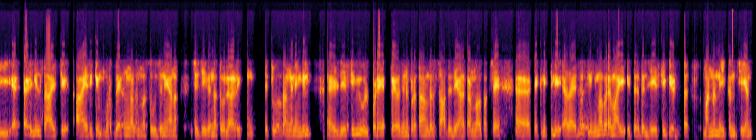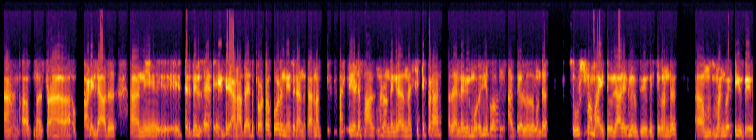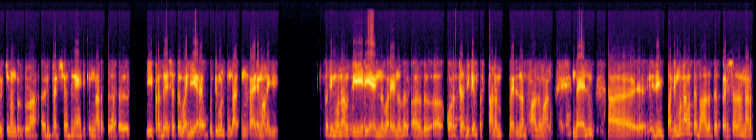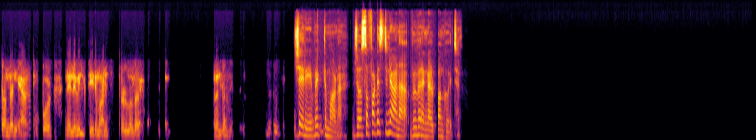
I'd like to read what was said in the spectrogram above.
ഈ എട്ടടിയിൽ താഴ്ച ആയിരിക്കും മൃതദേഹങ്ങൾ എന്ന സൂചനയാണ് ശുചീകരണ തൊഴിലാളി ിട്ടുള്ളത് അങ്ങനെയെങ്കിൽ ജെ സി ബി ഉൾപ്പെടെ പ്രയോജനപ്പെടുത്താനുള്ള ഒരു സാധ്യതയാണ് കാണുന്നത് പക്ഷേ ടെക്നിക്കലി അതായത് നിയമപരമായി ഇത്തരത്തിൽ ജെ സി ബി എടുത്ത് മണ്ണ് നീക്കം ചെയ്യാൻ പാടില്ല. അത് ഇത്തരത്തിൽ എതിരാണ്. അതായത് പ്രോട്ടോകോളിനെതിരാണ് കാരണം അസ്ഥിയുടെ ഭാഗങ്ങൾ ഉണ്ടെങ്കിൽ അത് നശിക്കപ്പെടാൻ അത് അല്ലെങ്കിൽ മുറിഞ്ഞു പോകാൻ സാധ്യതയുള്ളത് കൊണ്ട് സൂക്ഷ്മമായി തൊഴിലാളികളെ ഉപയോഗിച്ചുകൊണ്ട് മൺവെട്ടി ഉപയോഗിച്ചുകൊണ്ടുള്ള ഒരു പരിശോധനയായിരിക്കും നടത്തുക അത് ഈ പ്രദേശത്ത് വലിയേറെ ബുദ്ധിമുട്ടുണ്ടാക്കുന്ന കാര്യമാണ് ഈ പതിമൂന്നാമത്തെ ഏരിയ എന്ന് പറയുന്നത്. അത് കുറച്ചധികം സ്ഥലം വരുന്ന ഭാഗമാണ്. എന്തായാലും ഇത് പതിമൂന്നാമത്തെ ഭാഗത്ത് പരിശോധന നടത്താൻ തന്നെയാണ് ഇപ്പോൾ നിലവിൽ തീരുമാനിച്ചിട്ടുള്ളത്. ശരി വ്യക്തമാണ്. ജോസഫ് അഗസ്റ്റിനാണ് വിവരങ്ങൾ പങ്കുവച്ചത്.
